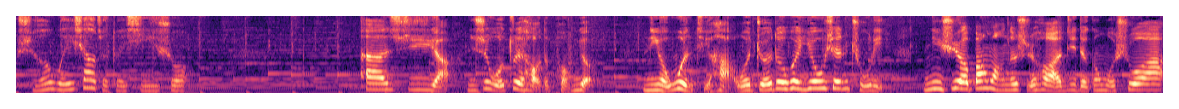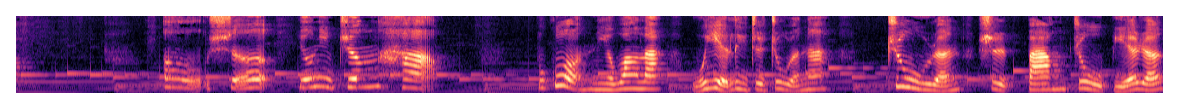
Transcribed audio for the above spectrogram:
蛇微笑着对蜥蜴说：“啊，蜥蜴呀，你是我最好的朋友，你有问题哈，我绝对会优先处理。你需要帮忙的时候啊，记得跟我说啊。”哦，蛇，有你真好。不过你也忘了，我也立志助人呐，助人是帮助别人。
